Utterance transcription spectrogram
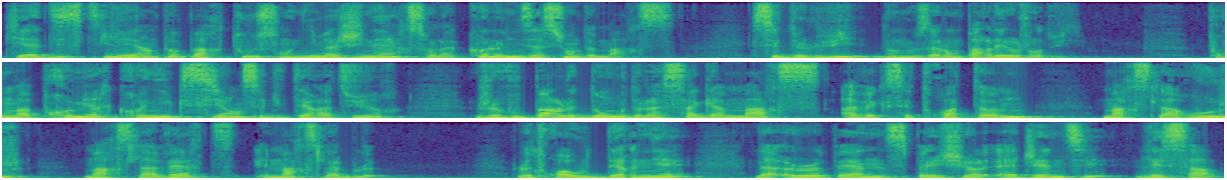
qui a distillé un peu partout son imaginaire sur la colonisation de Mars. C'est de lui dont nous allons parler aujourd'hui. Pour ma première chronique science et littérature, je vous parle donc de la saga Mars avec ses trois tomes, Mars la rouge, Mars la verte et Mars la bleue. Le 3 août dernier, la European Spatial Agency, l'ESA,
